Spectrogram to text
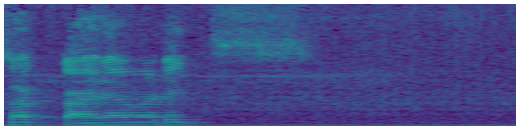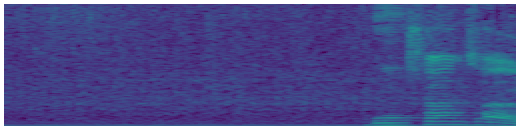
Sir, kinematics. Motion sir.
